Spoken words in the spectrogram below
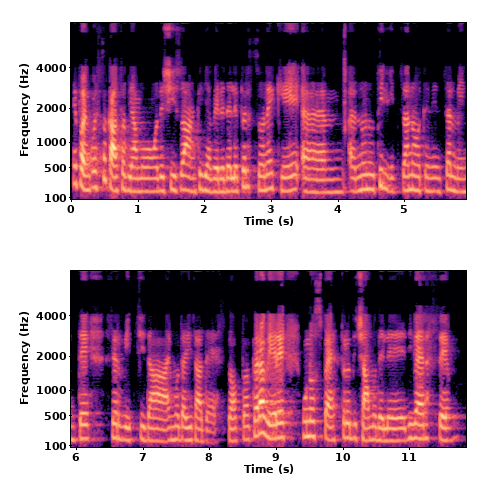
e poi in questo caso abbiamo deciso anche di avere delle persone che ehm, non utilizzano tendenzialmente servizi da, in modalità desktop per avere uno spettro diciamo delle diverse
